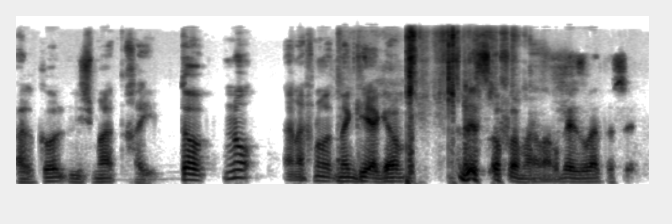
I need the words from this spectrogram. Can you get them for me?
על כל נשמת חיים. טוב, נו, אנחנו עוד נגיע גם לסוף המאמר, בעזרת השם.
